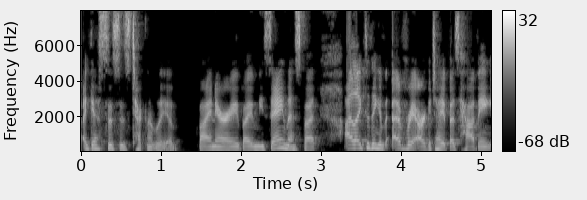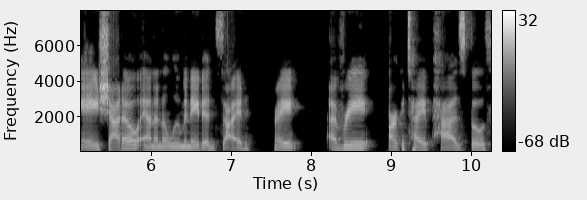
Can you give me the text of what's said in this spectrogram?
I guess this is technically a binary by me saying this, but I like to think of every archetype as having a shadow and an illuminated side, right? Every archetype has both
